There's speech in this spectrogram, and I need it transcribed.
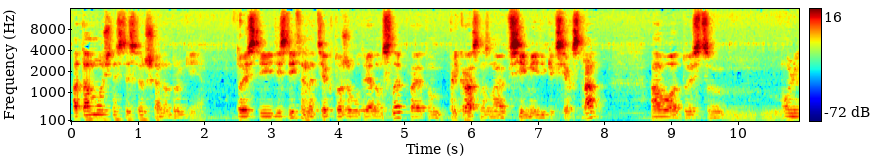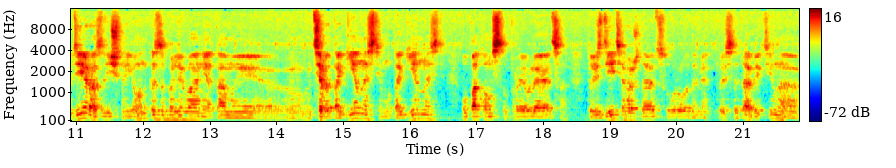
А там мощности совершенно другие. То есть и действительно те, кто живут рядом с ЛЭП, про это прекрасно знают все медики всех стран. А вот, то есть у людей различные и онкозаболевания, там и э, тератогенность, и мутагенность у потомства проявляется, то есть дети рождаются уродами. То есть это объективно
